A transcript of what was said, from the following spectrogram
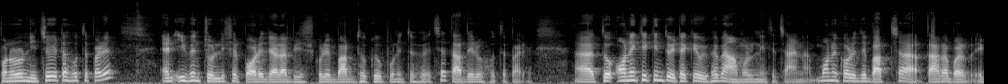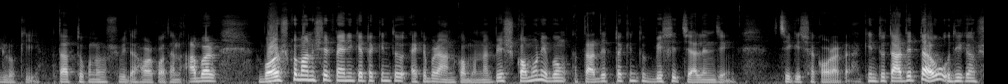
পনেরোর নিচেও এটা হতে পারে অ্যান্ড ইভেন চল্লিশের পরে যারা বিশেষ করে বার্ধক্যে উপনীত হয়েছে, তাদেরও হতে পারে। তো অনেকে কিন্তু এটাকে ওইভাবে আমল নিতে চায় না। মনে করে যে, বাচ্চা, তার আবার এগুলো কি? তার তো কোনো অসুবিধা হওয়ার কথা না। আবার বয়স্ক মানুষের প্যানিক অ্যাটাক কিন্তু একেবারে আনকমন না। বেশ কমন এবং তাদেরটা কিন্তু বেশি চ্যালেঞ্জিং চিকিৎসা করাটা। কিন্তু তাদেরটাও অধিকাংশ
